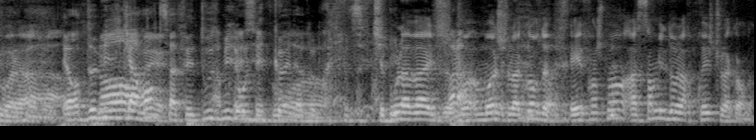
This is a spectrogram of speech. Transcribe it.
voilà. Et en 2040, Non, mais- ça fait 12 Après, millions de c'est bitcoin pour, à peu euh, près. C'est pour la vibe. Voilà. Moi, moi, je te l'accorde. Et franchement, à 100 000 dollars près, je te l'accorde.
